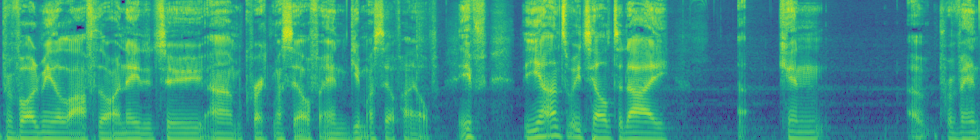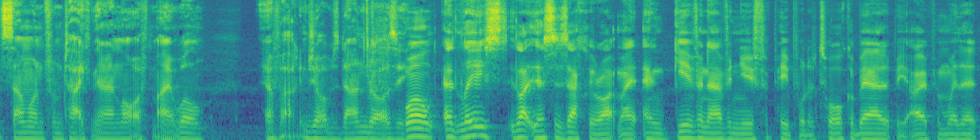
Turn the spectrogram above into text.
provided me the laugh that I needed to um, correct myself and give myself help. If the yarns we tell today uh, can uh, prevent someone from taking their own life, mate, well, our fucking job's done, Drowsy. Well, at least like that's exactly right, mate. And give an avenue for people to talk about it, be open with it,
